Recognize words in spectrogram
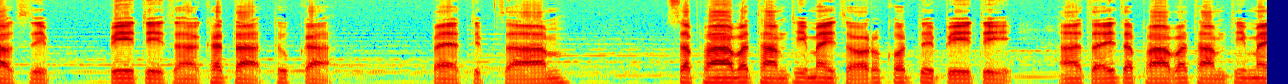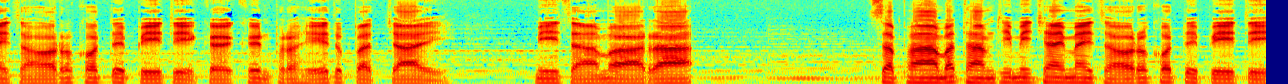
90 ปีติสหคตะทุกะ 83 สภาวธรรมที่ไม่สรคตด้วยปีติ อาศัยสภาวธรรมที่ไม่สรคตด้วยปีติเกิดขึ้นเพราะเหตุปัจจัย มีสามวาระ สภาวธรรมที่ไม่ใช่ไม่สรคตด้วยปีติ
